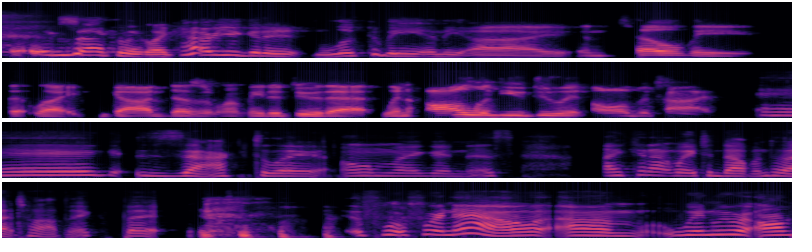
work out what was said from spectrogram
exactly. Like, how are you gonna look me in the eye and tell me that like God doesn't want me to do that when all of you do it all the time? Exactly. Oh my goodness. I cannot wait to delve into that topic. But for for now, um, when we were all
